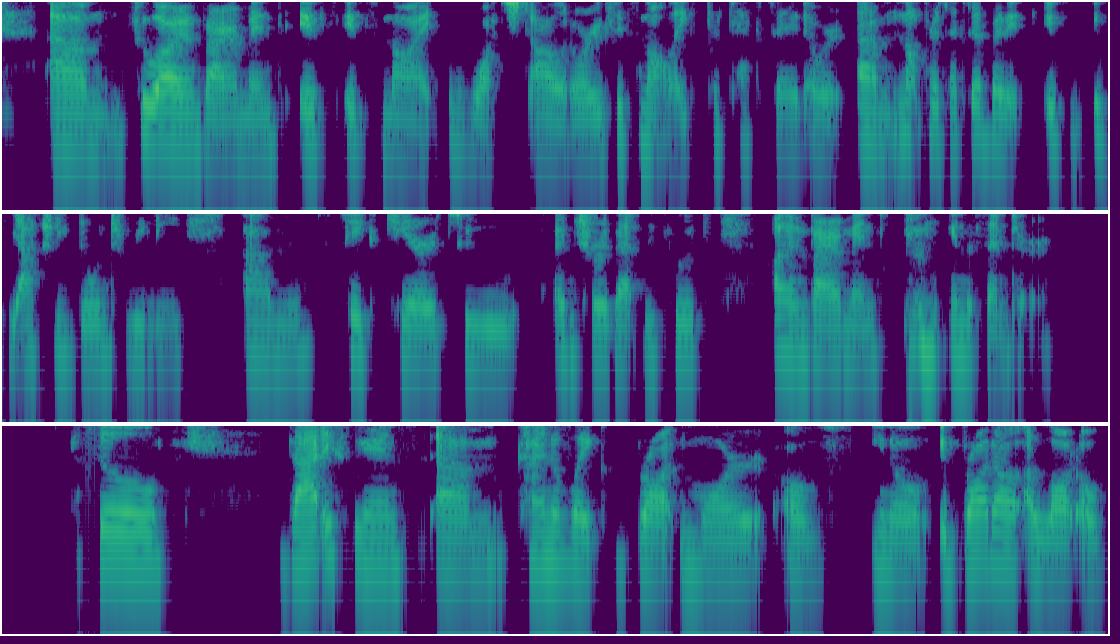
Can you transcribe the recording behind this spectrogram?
um, to our environment if it's not watched out or if it's not like protected or um, not protected but if, if we actually don't really um, take care to ensure that we put our environment in the center. So that experience um, kind of like brought more of you know it brought out a lot of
